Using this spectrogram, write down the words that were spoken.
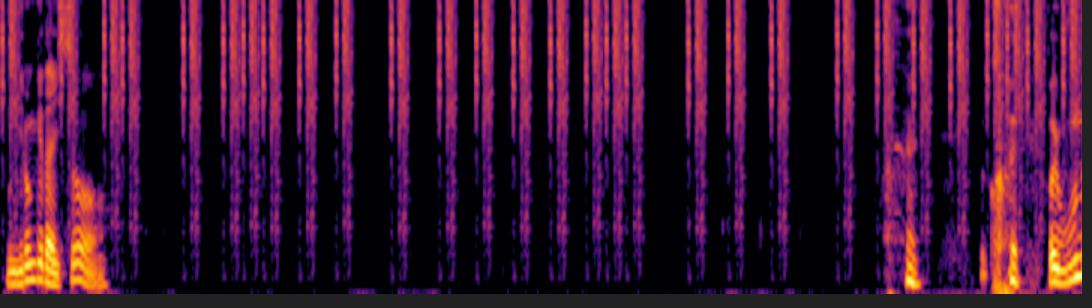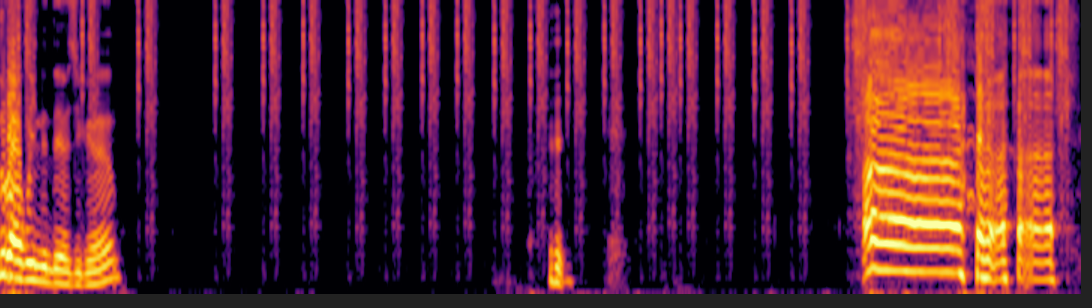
뭐 이런 게 다 있어. 거의, 거의 운으로 하고 있는데요, 지금. 아!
